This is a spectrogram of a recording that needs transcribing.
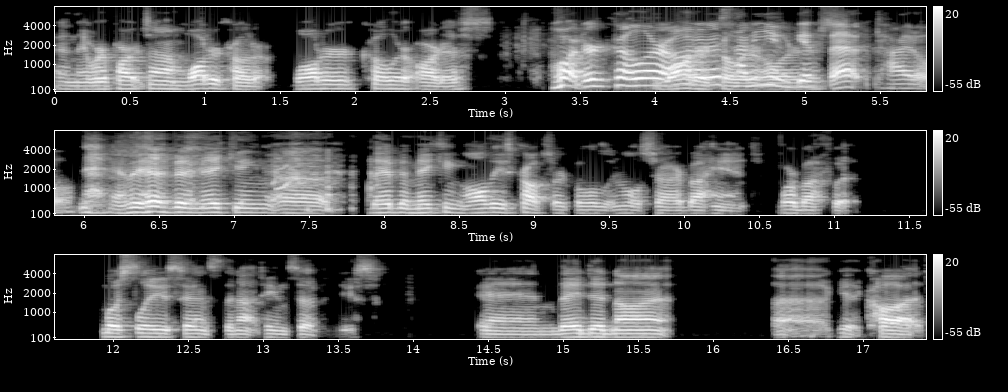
and they were part-time watercolor watercolor artists. Watercolor, artists. How do you get that title? and they had been making uh, they had been making all these crop circles in Wiltshire by hand or by foot, mostly since the 1970s, and they did not uh, get caught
